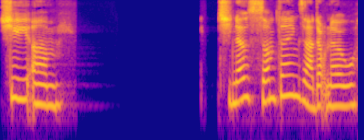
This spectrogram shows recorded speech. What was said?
she um, she knows some things, and I don't know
